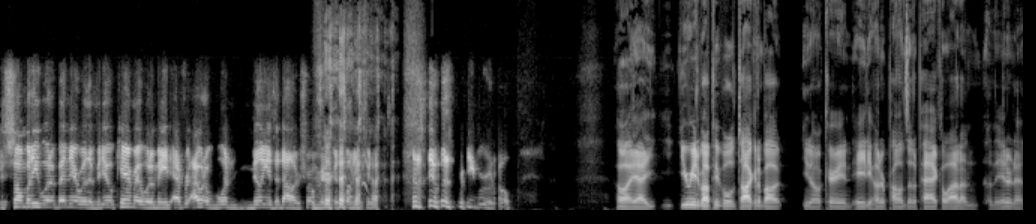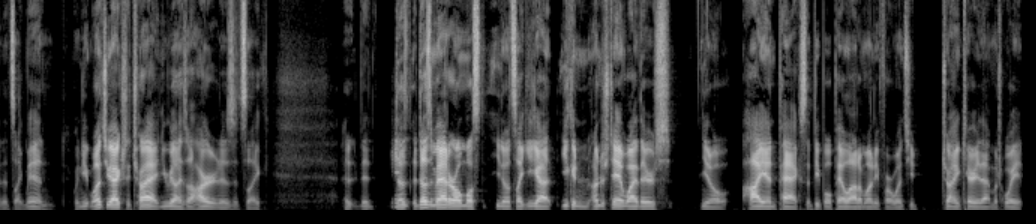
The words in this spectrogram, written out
if somebody would have been there with a video camera, it would have made every I would have won millions of dollars from America's Funniest it was pretty brutal. Oh yeah, you read about people talking about you know, carrying 80, 100 pounds in a pack a lot on, on the internet. And it's like, man, when you once you actually try it, you realize how hard it is. It's like, it, it does it doesn't matter almost. You know, it's like you got you can understand why there's you know high end packs that people pay a lot of money for once you try and carry that much weight.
